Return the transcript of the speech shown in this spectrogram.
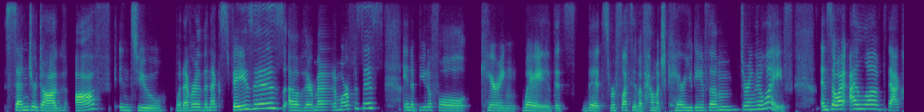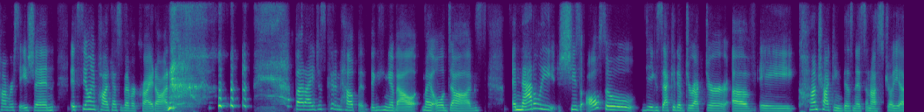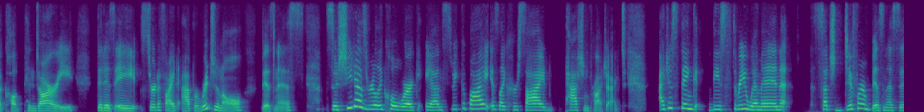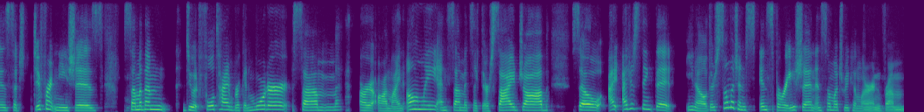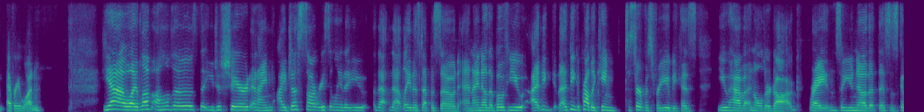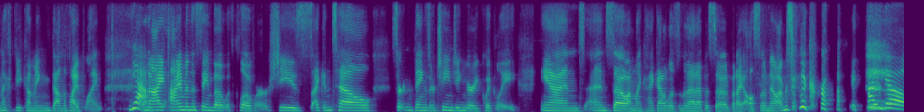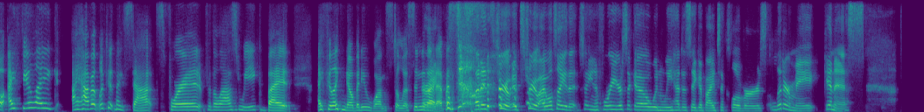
send your dog off into whatever the next phase is of their metamorphosis in a beautiful caring way that's that's reflective of how much care you gave them during their life and so i, I loved that conversation it's the only podcast i've ever cried on but I just couldn't help it thinking about my old dogs. And Natalie, she's also the executive director of a contracting business in Australia called Pindari, that is a certified Aboriginal business. So she does really cool work, and Sweet Goodbye is like her side passion project. I just think these three women, such different businesses, such different niches. Some of them do it full time, brick and mortar. Some are online only, and some it's like their side job. So I, I just think that, you know, there's so much inspiration and so much we can learn from everyone. Yeah, well, I love all of those that you just shared, and I I just saw recently that you that that latest episode, and I know that both of you I think I think it probably came to surface for you because you have an older dog, right? And so you know that this is going to be coming down the pipeline. Yeah, and I I'm in the same boat with Clover. She's I can tell certain things are changing very quickly, and and so I'm like I got to listen to that episode, but I also know I'm just going to cry. I know. I feel like I haven't looked at my stats for it for the last week, but I feel like nobody wants to listen to right. that episode. but it's true. It's true. I will tell you that, so, you know, four years ago when we had to say goodbye to Clover's litter mate, Guinness,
